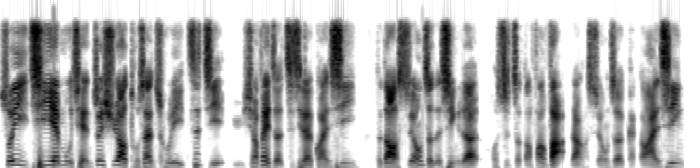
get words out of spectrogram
所以，企业目前最需要妥善处理自己与消费者之间的关系，得到使用者的信任，或是找到方法让使用者感到安心。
